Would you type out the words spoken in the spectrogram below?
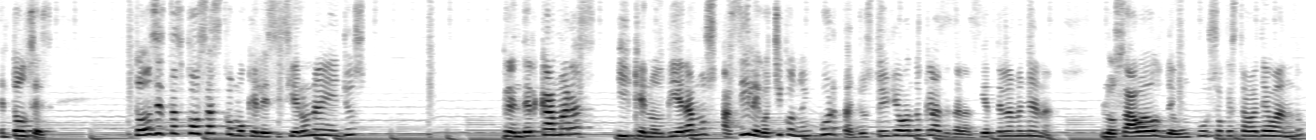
Entonces, todas estas cosas como que les hicieron a ellos prender cámaras y que nos viéramos así. Le digo, chicos, no importa, yo estoy llevando clases a las 7 de la mañana los sábados de un curso que estaba llevando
